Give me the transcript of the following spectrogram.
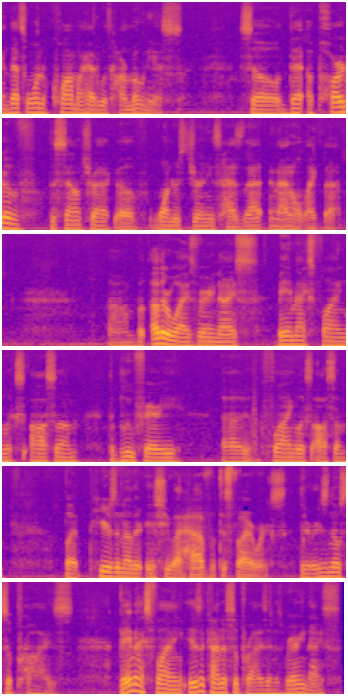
and that's one qualm I had with Harmonious. So that a part of the soundtrack of wondrous Journeys has that, and I don't like that. Um, but otherwise, very nice. Baymax flying looks awesome. The Blue Fairy uh, flying looks awesome. But here's another issue I have with this fireworks there is no surprise. Baymax flying is a kind of surprise and is very nice,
